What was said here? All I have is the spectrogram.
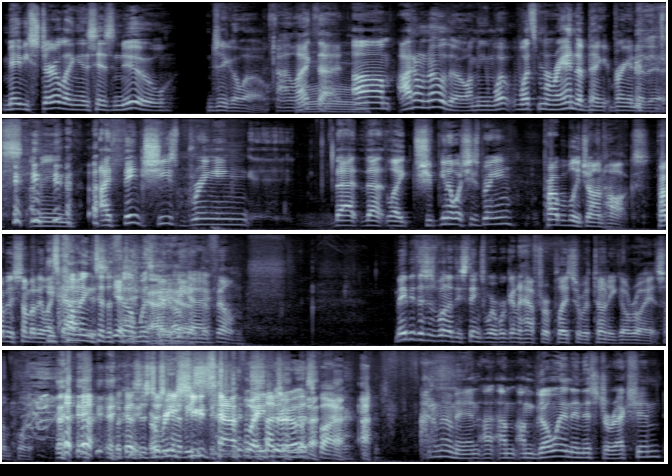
maybe Sterling is his new gigolo. I like that. Um, I don't know though. I mean, what what's Miranda bring, bringing to this? I mean, I think she's bringing that that like she, you know what she's bringing? Probably John Hawkes. Probably somebody like He's that coming is- to the yeah, film with he's her, gonna okay. in the film. Maybe this is one of these things where we're going to have to replace her with Tony Gilroy at some point because it's just going to be Reshoots halfway such through. a misfire. I don't know, man. I, I'm I'm going in this direction.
